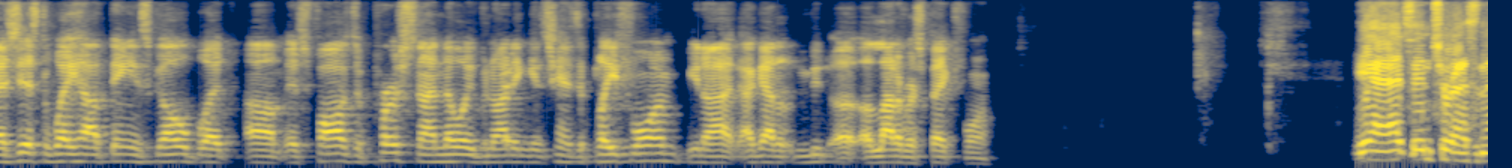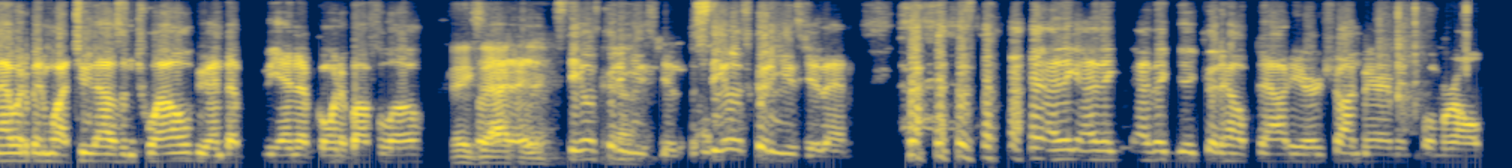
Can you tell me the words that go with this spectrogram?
That's just the way how things go. But um, as far as the person I know, even though I didn't get a chance to play for him, you know, I, I got a, a, lot of respect for him. Yeah, that's interesting. That would have been what 2012. You end up you end up going to Buffalo. Exactly. But, uh, Steelers could have yeah. used you. The Steelers could have used you then. I think I think I think it could have helped out here. Shawne Merriman, former all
